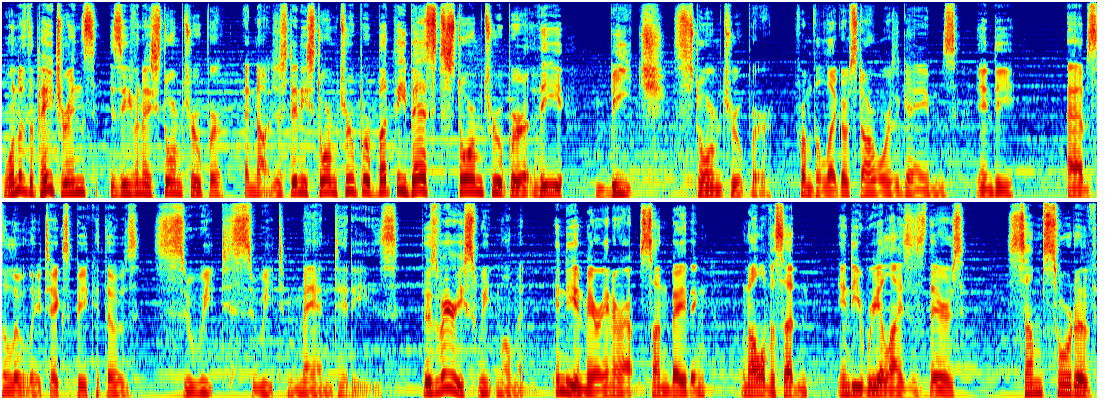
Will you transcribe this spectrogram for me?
One of the patrons is even a stormtrooper, and not just any stormtrooper, but the best stormtrooper, the Beach Stormtrooper from the LEGO Star Wars games. Indy absolutely takes a peek at those sweet, sweet man titties. There's a very sweet moment. Indy and Marion are out sunbathing when all of a sudden Indy realizes there's some sort of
